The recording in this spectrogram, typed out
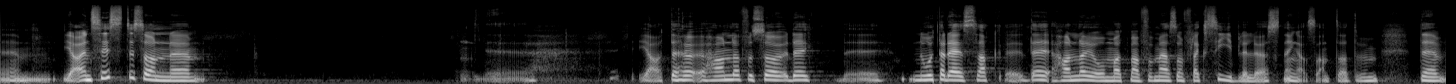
Um, ja, en siste sånn uh, Ja, det handler for så det, Noe av det, sagt, det handler jo om at man får mer sånn fleksible løsninger. Sant? At det er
